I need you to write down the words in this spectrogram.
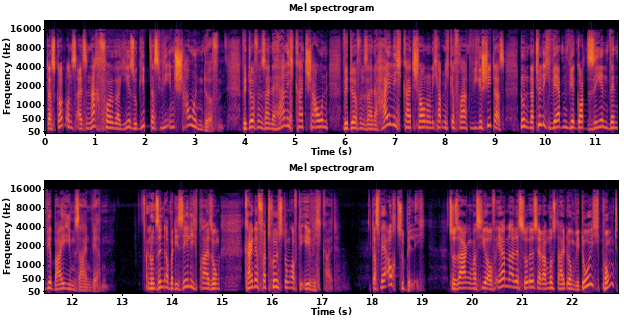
dass Gott uns als Nachfolger Jesu gibt, dass wir ihn schauen dürfen. Wir dürfen seine Herrlichkeit schauen, wir dürfen seine Heiligkeit schauen. Und ich habe mich gefragt, wie geschieht das? Nun, natürlich werden wir Gott sehen, wenn wir bei ihm sein werden. Nun sind aber die Seligpreisungen keine Vertröstung auf die Ewigkeit. Das wäre auch zu billig. Zu sagen, was hier auf Erden alles so ist, ja, da musst du halt irgendwie durch, Punkt.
